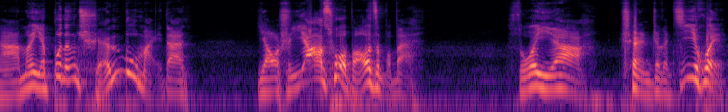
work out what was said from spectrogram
俺们也不能全部买单。要是押错宝怎么办？所以啊，趁这个机会，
